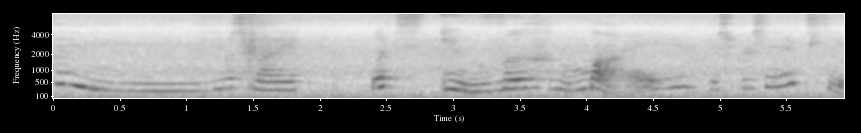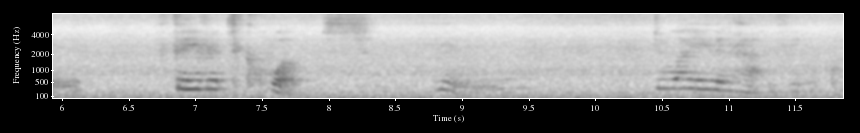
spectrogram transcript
Hmm. What's my what is my this person here? Favorite quotes. Hmm. Do I even have a favorite quote?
